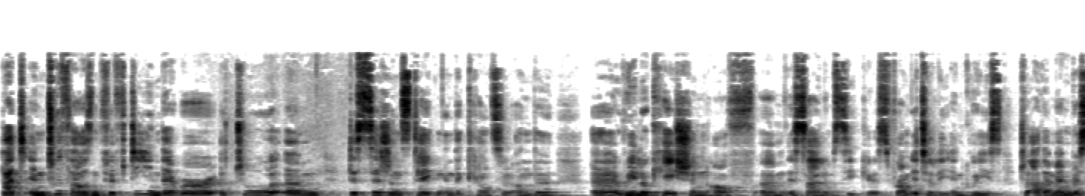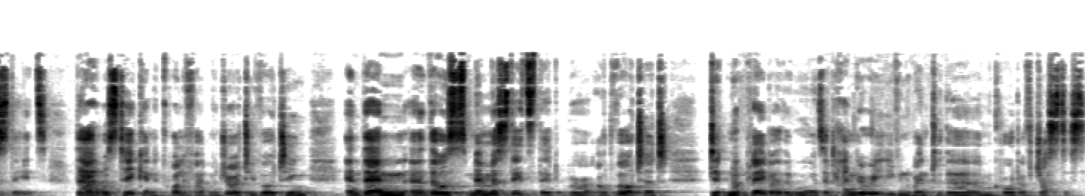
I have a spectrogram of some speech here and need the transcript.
But in 2015, there were uh, two um, decisions taken in the Council on the uh, relocation of um, asylum seekers from Italy and Greece to other member states. That was taken in qualified majority voting, and then uh, those member states that were outvoted did not play by the rules, and Hungary even went to the um, Court of Justice.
